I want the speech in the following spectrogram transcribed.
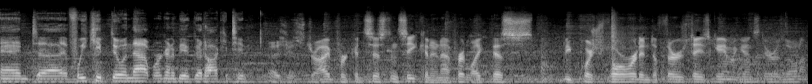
and uh, if we keep doing that, we're going to be a good hockey team. As you strive for consistency, can an effort like this be pushed forward into Thursday's game against Arizona?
